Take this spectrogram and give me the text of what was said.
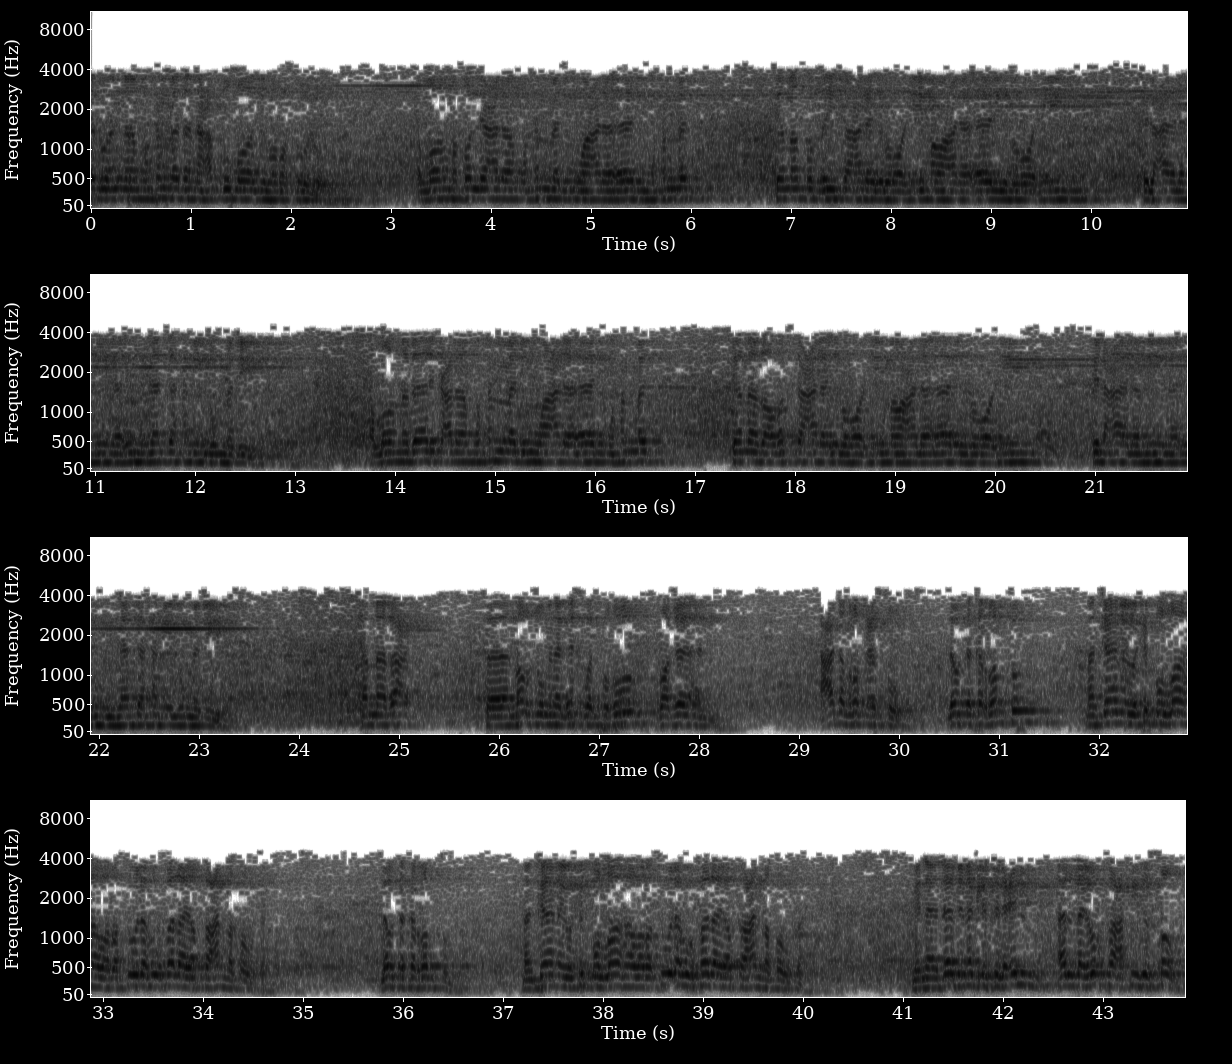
أشهد أن محمدا عبد الله ورسوله. اللهم صل على محمد وعلى آل محمد كما صليت على إبراهيم وعلى آل إبراهيم في العالمين إنك حميد مجيد. اللهم بارك على محمد وعلى آل محمد كما باركت على إبراهيم وعلى آل إبراهيم في العالمين إنك حميد مجيد. أما بعد فنرجو من الإخوة الحضور رجاء. عدم رفع الصوت. لو تكرمتم من كان يحب الله ورسوله فلا يقطعن صوته. لو تكرمتم من كان يحب الله ورسوله فلا يقطعن صوته. من آداب مجلس العلم ألا يرفع فيه الصوت.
